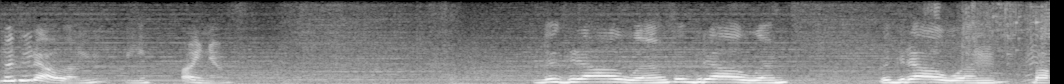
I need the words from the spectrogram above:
Wygrałem. I fajnie. Wygrałem, wygrałem. Wygrałem. Ba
